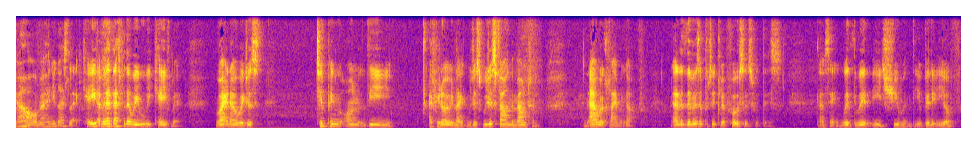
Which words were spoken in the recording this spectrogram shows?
Yo, man, you guys like cave. I mean, that, that's for them. We will be cavemen. Right now, we're just tipping on the. If you know, I mean, like we just we just found the mountain. Now we're climbing up. Now there is a particular process with this. I'm saying with with each human, the ability of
